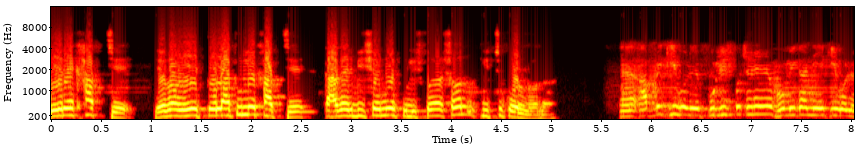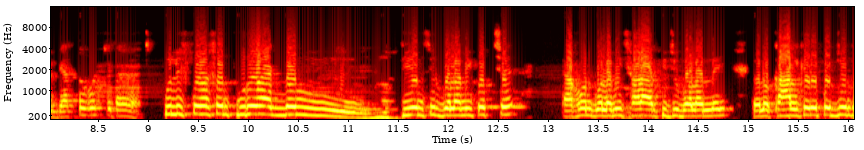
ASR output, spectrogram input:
মেরে খাচ্ছে এবং এই তোলা তুলে খাচ্ছে তাদের বিষয় নিয়ে পুলিশ প্রশাসন কিছু করল না। হ্যাঁ, আপনি কি বলবেন? পুলিশ প্রশাসনের ভূমিকা নিয়ে কি বলবেন? ব্যর্থ করছে তারা? পুলিশ প্রশাসন পুরো একদম টিএমসির গোলামি করছে। এখন গোলামি ছাড়া আর কিছু বলার নেই। কেন কালকের এ পর্যন্ত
